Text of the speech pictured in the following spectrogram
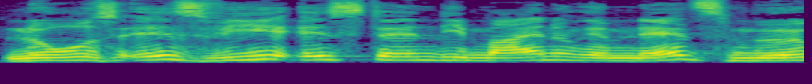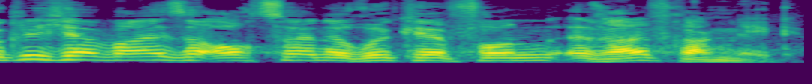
los ist. Wie ist denn die Meinung im Netz, möglicherweise auch zu einer Rückkehr von Ralf Rangnick?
